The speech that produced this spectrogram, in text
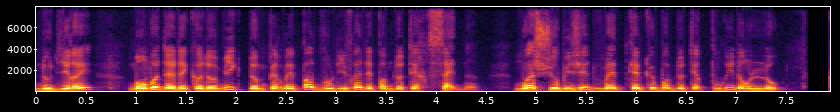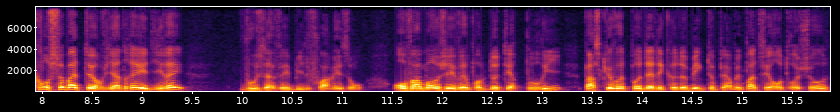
nous dirait Mon modèle économique ne me permet pas de vous livrer des pommes de terre saines. Moi, je suis obligé de vous mettre quelques pommes de terre pourries dans le lot consommateur viendrait et dirait Vous avez mille fois raison. On va manger vos pommes de terre pourries parce que votre modèle économique ne permet pas de faire autre chose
